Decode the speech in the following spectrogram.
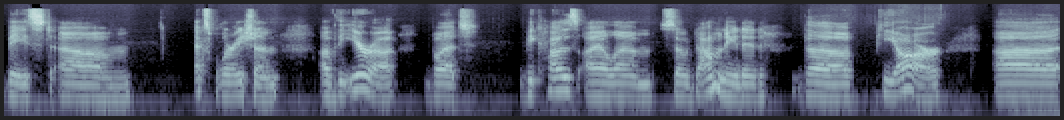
based um, exploration of the era, but because ILM so dominated the PR uh,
